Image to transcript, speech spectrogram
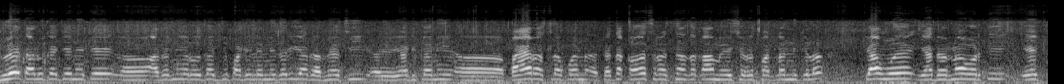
धुळे तालुक्याचे नेते आदरणीय रोहिदासजी पाटील यांनी जरी या धरणाची या ठिकाणी पाया रचलं पण त्याचा कळस रचण्याचं काम हे शरद पाटलांनी केलं. त्यामुळे या धरणावरती एक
